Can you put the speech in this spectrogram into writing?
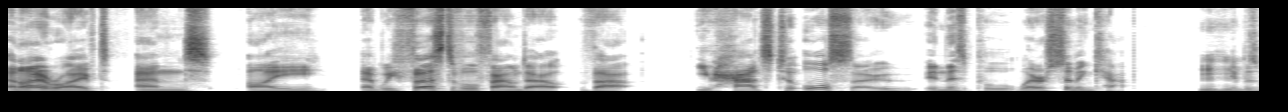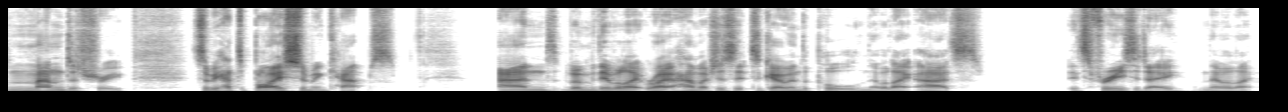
and I arrived and I and we first of all found out that you had to also in this pool wear a swimming cap. Mhm. It was mandatory, so we had to buy swimming caps. And when they were like, "Right, how much is it to go in the pool?" and they were like, "Ah, it's it's free today," and they were like,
